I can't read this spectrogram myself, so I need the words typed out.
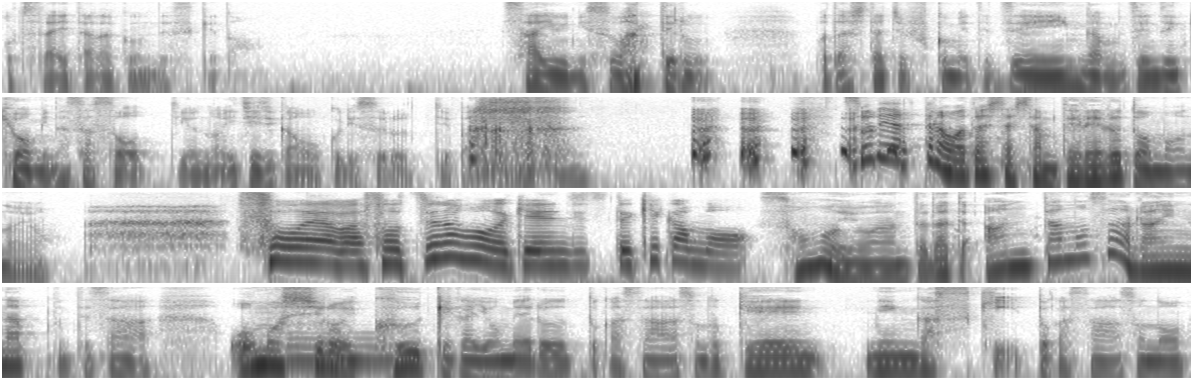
うお伝えいただくんですけど、左右に座ってる私たち含めて全員が全然興味なさそうっていうのを1時間お送りするっていう番組ですよね。それやったら私たち多分出れると思うのよ。そうやわ、そっちの方が現実的かも。そうよ、あんた。だってあんたのさ、ラインナップってさ、面白い空気が読めるとかさ、その芸人が好きとかさ、その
